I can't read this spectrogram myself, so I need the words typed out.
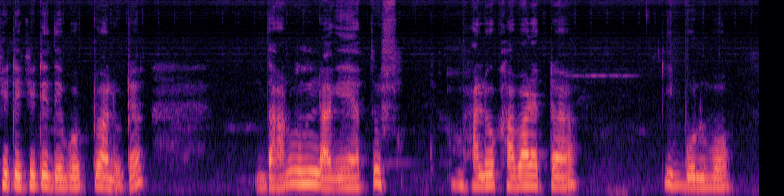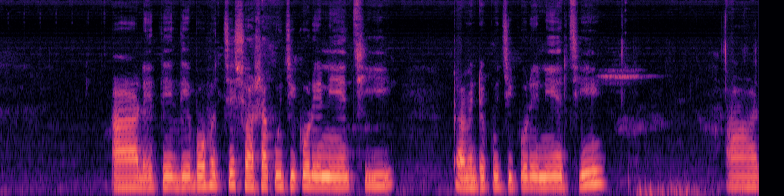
ঘেটে ঘেটে দেবো একটু আলুটা। দারুণ লাগে, এত ভালো খাবার একটা, কি বলব? আর এতে দেব হচ্ছে শশা কুচি করে নিয়েছি, টমেটো কুচি করে নিয়েছি। আর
